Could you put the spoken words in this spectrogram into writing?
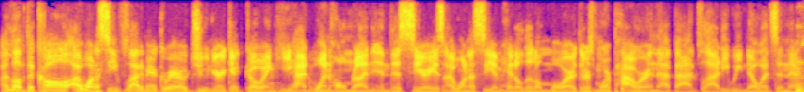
I love the call. I want to see Vladimir Guerrero Jr. get going. He had one home run in this series. I want to see him hit a little more. There's more power in that bat, Vladdy. We know it's in there.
